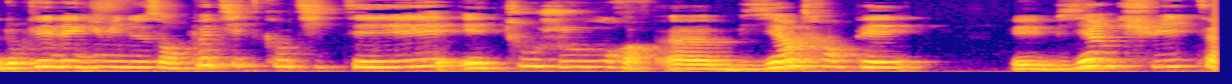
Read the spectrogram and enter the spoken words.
donc les légumineuses en petite quantité et toujours euh, bien trempées et bien cuites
